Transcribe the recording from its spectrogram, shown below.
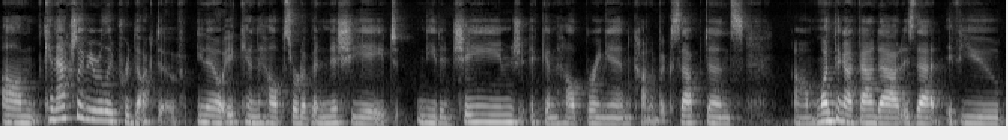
um, can actually be really productive. You know, it can help sort of initiate needed change, it can help bring in kind of acceptance. Um, one thing I found out is that if you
